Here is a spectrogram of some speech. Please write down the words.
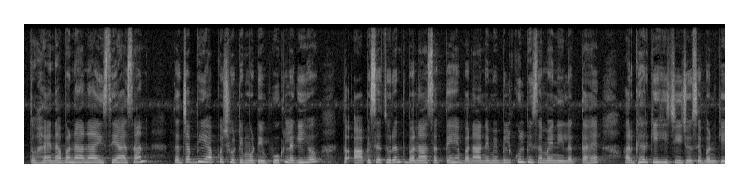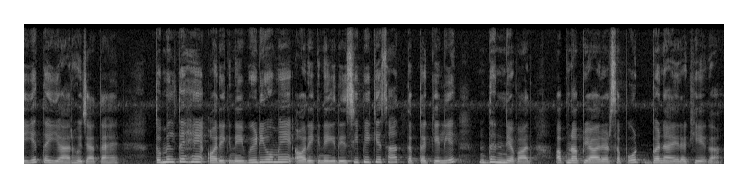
तो है ना बनाना इसे आसान? तो जब भी आपको छोटी मोटी भूख लगी हो तो आप इसे तुरंत बना सकते हैं। बनाने में बिल्कुल भी समय नहीं लगता है और घर की ही चीज़ों से बन के ये तैयार हो जाता है। तो मिलते हैं और एक नई वीडियो में और एक नई रेसिपी के साथ। तब तक के लिए धन्यवाद। अपना प्यार और सपोर्ट बनाए रखिएगा।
